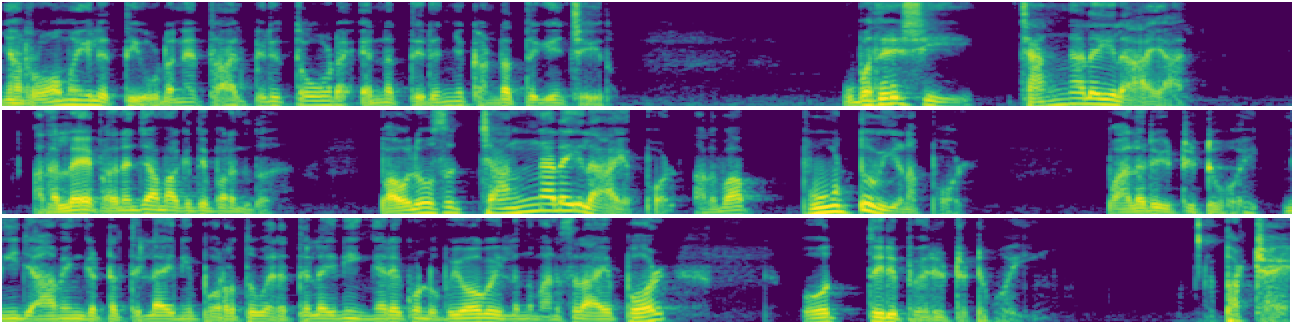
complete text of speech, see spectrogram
ഞാൻ റോമയിലെത്തി ഉടനെ താല്പര്യത്തോടെ എന്നെ തിരഞ്ഞ് കണ്ടെത്തുകയും ചെയ്തു. ഉപദേശി ചങ്ങലയിലായാൽ അതല്ലേ പതിനഞ്ചാം വാക്യത്തിൽ പറഞ്ഞത്? പൗലോസ് ചങ്ങലയിലായപ്പോൾ അഥവാ പൂട്ടു വീണപ്പോൾ പലരും ഇട്ടിട്ട് പോയി. നീ ജാമ്യം കിട്ടത്തില്ല ഇനി പുറത്ത് വരത്തില്ല ഇനി ഇങ്ങനെ കൊണ്ട് ഉപയോഗമില്ലെന്ന് മനസ്സിലായപ്പോൾ ഒത്തിരി പേരിട്ടിട്ട് പോയി. പക്ഷേ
